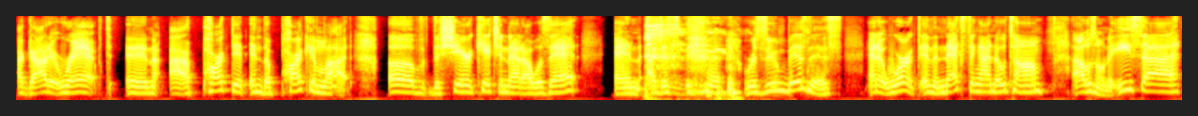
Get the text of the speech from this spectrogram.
I got it wrapped and I parked it in the parking lot of the shared kitchen that I was at and I just resumed business and it worked. And the next thing I know, Tom, I was on the east side,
